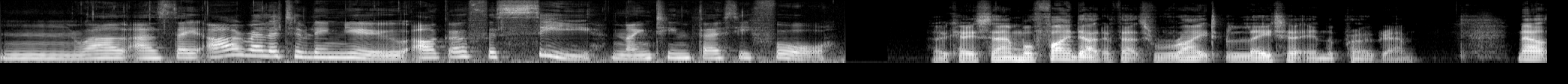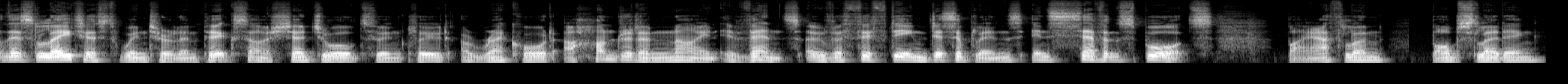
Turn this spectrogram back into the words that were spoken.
Mm, well, as they are relatively new, I'll go for C, 1934. Okay, Sam, we'll find out if that's right later in the programme. Now, this latest Winter Olympics are scheduled to include a record 109 events over 15 disciplines in seven sports biathlon, bobsledding,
